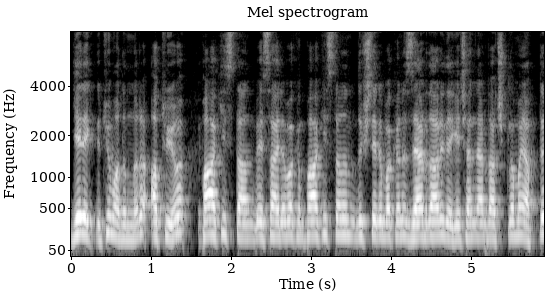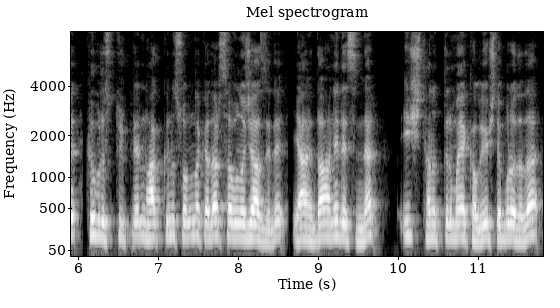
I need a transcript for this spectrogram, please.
gerekli tüm adımları atıyor. Pakistan vesaire bakın Pakistan'ın Dışişleri Bakanı Zerdari de geçenlerde açıklama yaptı. Kıbrıs Türklerin hakkını sonuna kadar savunacağız dedi. Yani daha ne desinler? İş tanıttırmaya kalıyor. İşte burada da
